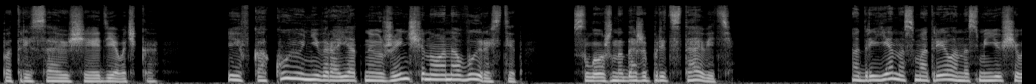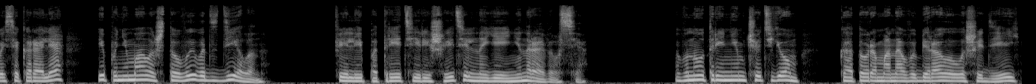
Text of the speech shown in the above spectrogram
Потрясающая девочка. И в какую невероятную женщину она вырастет. Сложно даже представить. Адриена смотрела на смеющегося короля и понимала, что вывод сделан — Филиппа III решительно ей не нравился. Внутренним чутьем, которым она выбирала лошадей,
